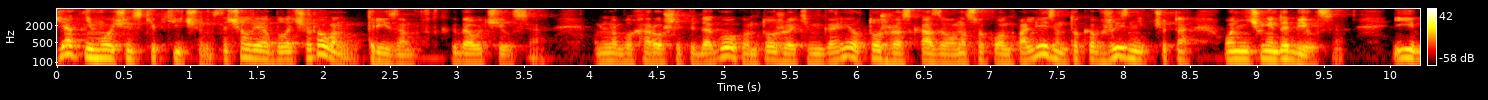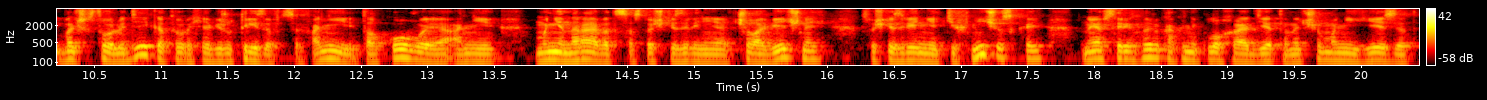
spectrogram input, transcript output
Я к нему очень скептичен. Сначала я был очарован тризом, когда учился. У меня был хороший педагог, он тоже этим горел, тоже рассказывал, насколько он полезен, только в жизни что-то он ничего не добился. И большинство людей, которых я вижу тризовцев, они толковые, они мне нравятся с точки зрения человечной, с точки зрения технической, но я все время смотрю, как они плохо одеты, на чем они ездят,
